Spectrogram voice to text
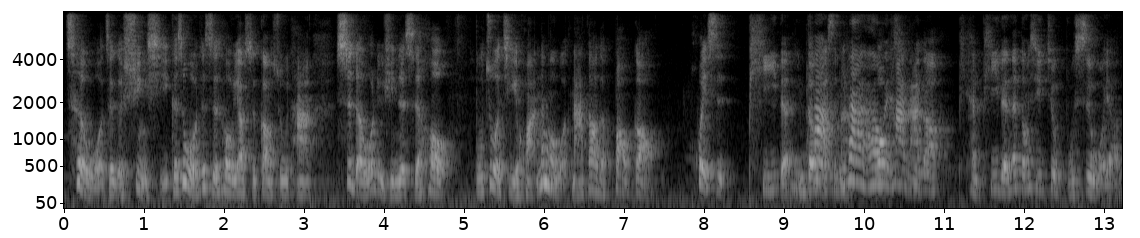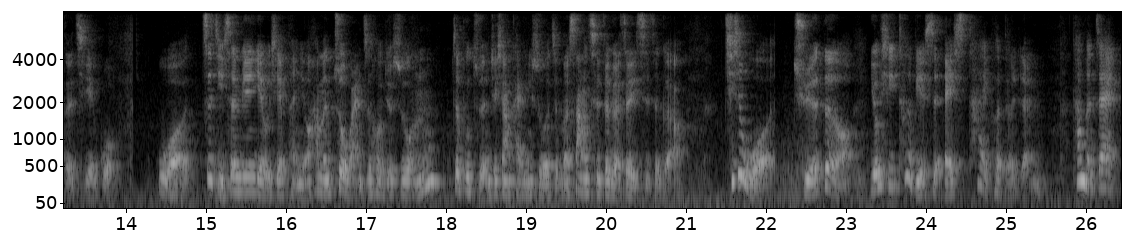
测我这个讯息。可是我这时候要是告诉他，是的，我旅行的时候不做计划，那么我拿到的报告会是。批的，你懂我意思吗？我怕拿到很 P 的那东西，就不是我要的结果。我自己身边也有一些朋友，他们做完之后就说：“嗯，这不准。”就像凯琳说：“怎么上次这个，这一次这个啊？”其实我觉得哦，尤其特别是 S type 的人，他们在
